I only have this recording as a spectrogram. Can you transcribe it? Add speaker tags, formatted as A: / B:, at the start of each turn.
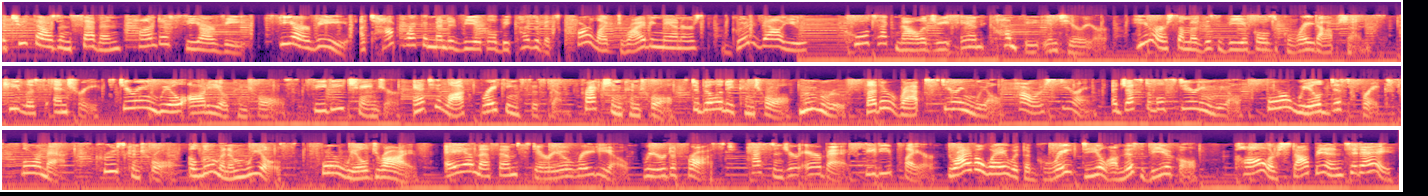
A: The 2007 Honda CRV. CRV, a top recommended vehicle because of its car-like driving manners, good value, cool technology, and comfy interior. Here are some of this vehicle's great options. Keyless entry, steering wheel audio controls, CD changer, anti-lock braking system, traction control, stability control, moonroof, leather wrapped steering wheel, power steering, adjustable steering wheel, four-wheel disc brakes, floor mats, cruise control, aluminum wheels, four-wheel drive, AM FM stereo radio, rear defrost, passenger airbag, CD player. Drive away with a great deal on this vehicle. Call or stop in today.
